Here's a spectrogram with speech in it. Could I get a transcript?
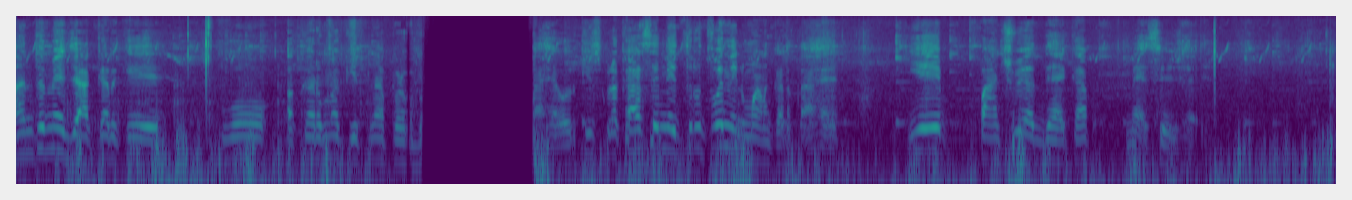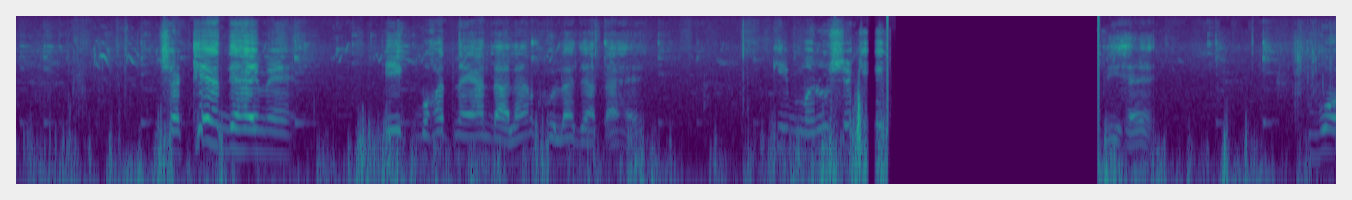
अंत में जाकर के वो अकर्म कितना प्रभाव है और किस प्रकार से नेतृत्व निर्माण करता है, ये पाँचवें अध्याय का मैसेज है। छठे अध्याय में एक बहुत नया दालान खोला जाता है कि मनुष्य की है। वो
